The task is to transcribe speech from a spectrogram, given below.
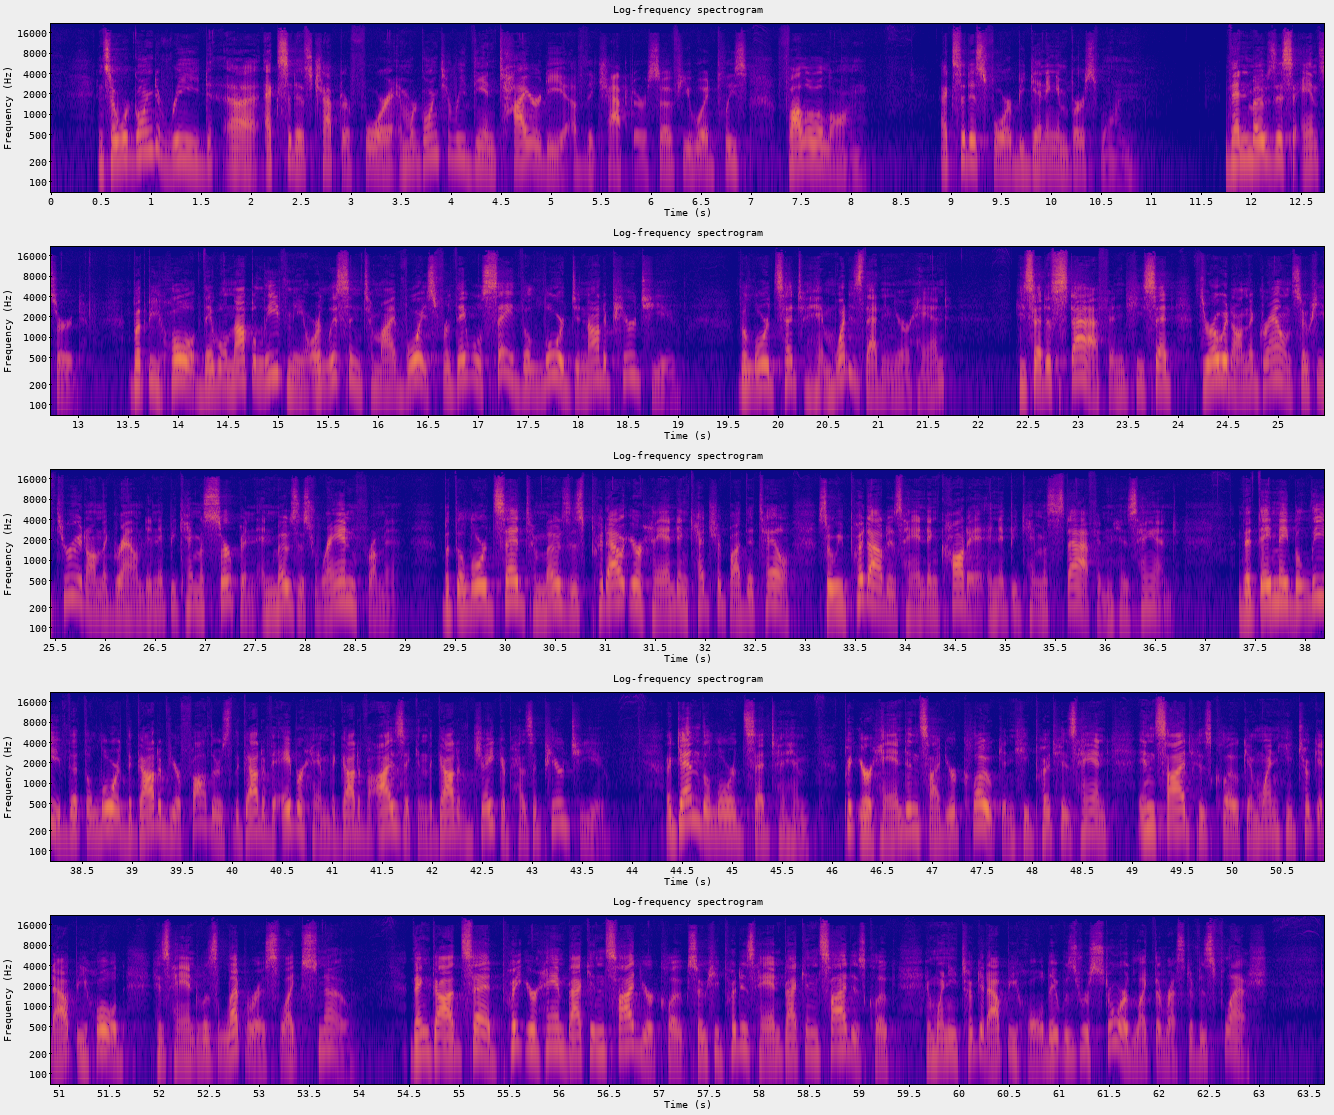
And so we're going to read uh, Exodus chapter 4, and we're going to read the entirety of the chapter. So if you would, please follow along. Exodus 4, beginning in verse 1. Then Moses answered, But behold, they will not believe me or listen to my voice, for they will say, The Lord did not appear to you. The Lord said to him, What is that in your hand? He said, A staff. And he said, Throw it on the ground. So he threw it on the ground, and it became a serpent, and Moses ran from it. But the Lord said to Moses, Put out your hand and catch it by the tail. So he put out his hand and caught it, and it became a staff in his hand. That they may believe that the Lord, the God of your fathers, the God of Abraham, the God of Isaac, and the God of Jacob, has appeared to you. Again, the Lord said to him, Put your hand inside your cloak. And he put his hand inside his cloak. And when he took it out, behold, his hand was leprous like snow. Then God said, Put your hand back inside your cloak. So he put his hand back inside his cloak. And when he took it out, behold, it was restored like the rest of his flesh.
